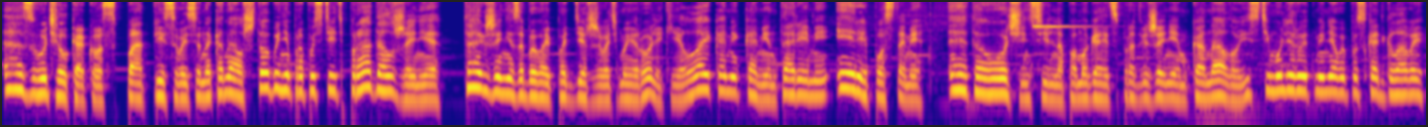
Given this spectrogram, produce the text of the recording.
Озвучил Кокос. Подписывайся на канал, чтобы не пропустить продолжение. Также не забывай поддерживать мои ролики лайками, комментариями и репостами. Это очень сильно помогает с продвижением каналу и стимулирует меня выпускать главы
